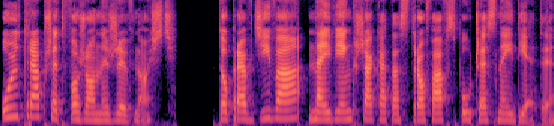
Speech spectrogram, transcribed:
ultra przetworzony żywność. To prawdziwa, największa katastrofa współczesnej diety.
